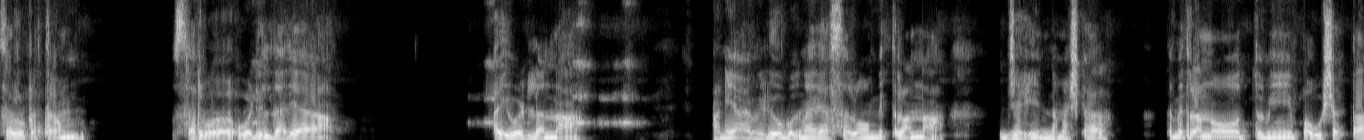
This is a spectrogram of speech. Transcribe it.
सर्वप्रथम सर्व वडीलधाऱ्या आई वडिलांना आणि हा व्हिडिओ बघणाऱ्या सर्व मित्रांना जय हिंद नमस्कार. तर मित्रांनो तुम्ही पाहू शकता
